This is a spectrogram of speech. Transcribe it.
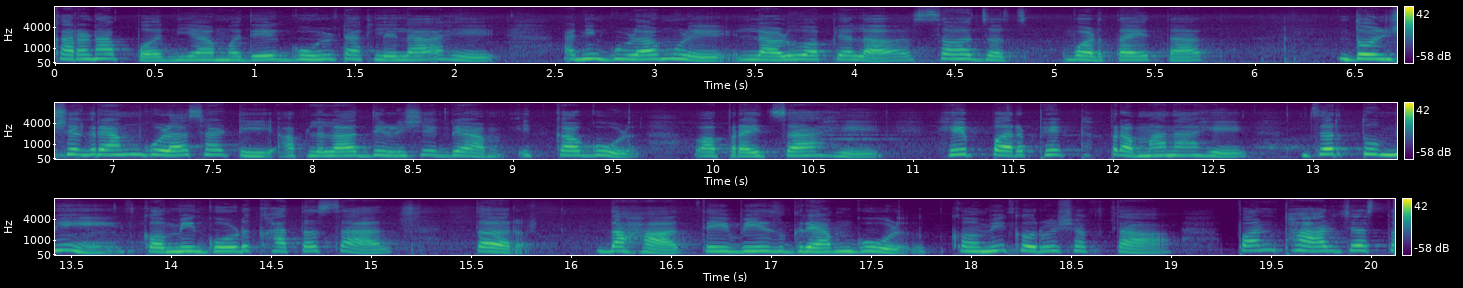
कारण आपण यामध्ये गूळ टाकलेला आहे आणि गुळामुळे लाडू आपल्याला सहजच वळता येतात. दोनशे ग्रॅम गुळासाठी आपल्याला दीडशे ग्रॅम इतका गूळ वापरायचा आहे. हे परफेक्ट प्रमाण आहे. जर तुम्ही कमी गोड खात असाल तर दहा ते वीस ग्रॅम गूळ कमी करू शकता. पण फार जास्त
